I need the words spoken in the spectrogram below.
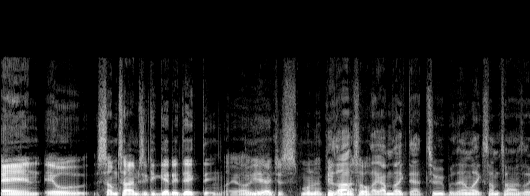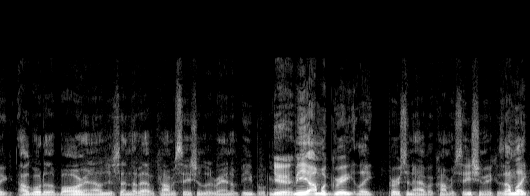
and it'll sometimes it could get addicting. Like, oh yeah, Yeah. I just want to be by I, myself. like I'm like that too, but then like sometimes like I'll go to the bar and I'll just end up having conversations with random people. Yeah. me, I'm a great like person to have a conversation with because I'm like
